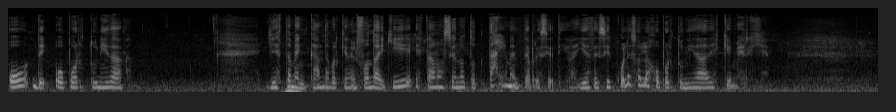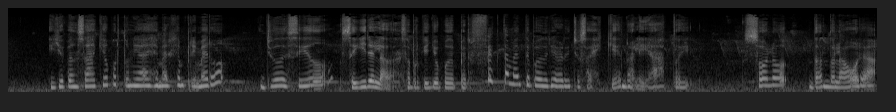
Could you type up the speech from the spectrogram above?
O de oportunidad. Y esta me encanta porque en el fondo aquí estamos siendo totalmente apreciativas. Y es decir, ¿cuáles son las oportunidades que emergen? Y yo pensaba, ¿qué oportunidades emergen? Primero, yo decido seguir en la danza porque yo perfectamente podría haber dicho, ¿sabes qué? En realidad estoy solo dando la hora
